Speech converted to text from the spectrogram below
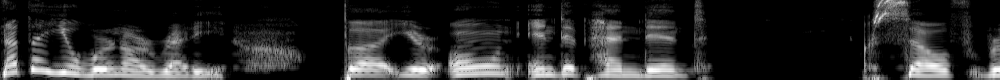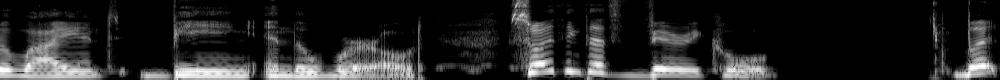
Not that you weren't already, but your own independent, self reliant being in the world. So I think that's very cool. But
